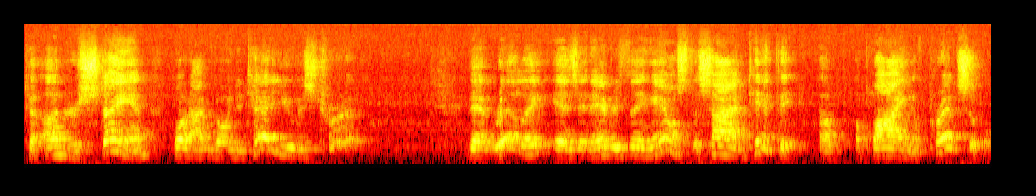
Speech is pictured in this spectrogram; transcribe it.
to understand what I'm going to tell you is true. That really, as in everything else, the scientific uh, applying of principles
